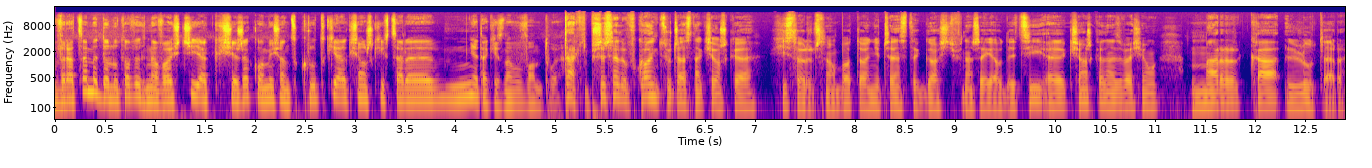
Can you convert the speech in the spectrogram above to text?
Wracamy do lutowych nowości, jak się rzekło, miesiąc krótki, a książki wcale nie takie znowu wątłe. Tak, i przyszedł w końcu czas na książkę historyczną, bo to nieczęsty gość w naszej audycji. E, książka nazywa się Marka Luther.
